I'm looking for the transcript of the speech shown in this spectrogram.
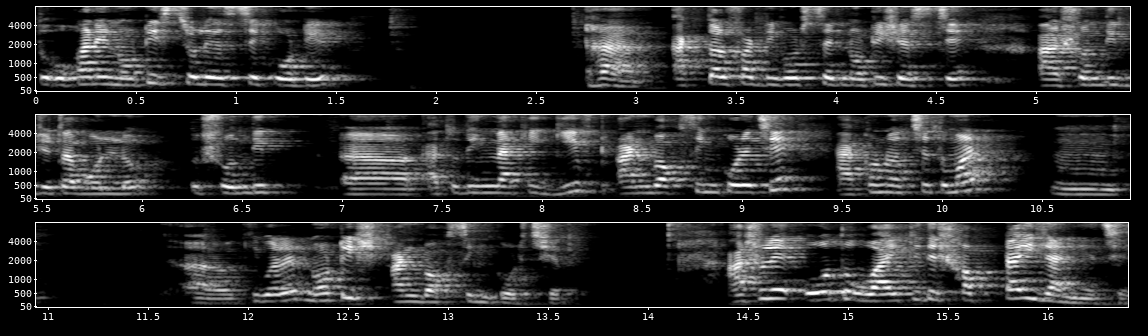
তো ওখানে নোটিশ চলে এসছে কোর্টের হ্যাঁ একতরফা ডিভোর্সের নোটিশ এসছে। আর সন্দীপ যেটা বলল, তো সন্দীপ এতদিন নাকি গিফট আনবক্সিং করেছে, এখন হচ্ছে তোমার কি বলে নোটিশ আনবক্সিং করছে। আসলে ও তো ওয়াইটিতে সবটাই জানিয়েছে।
